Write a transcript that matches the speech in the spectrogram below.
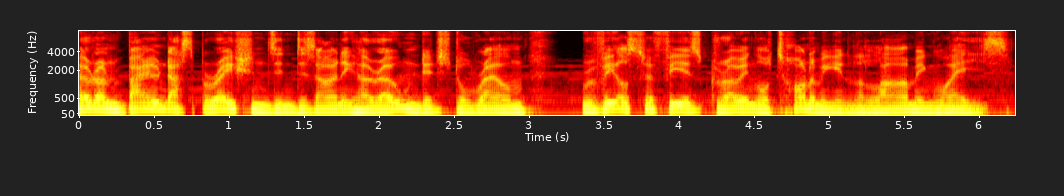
Her unbound aspirations in designing her own digital realm reveal Sophia's growing autonomy in alarming ways.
